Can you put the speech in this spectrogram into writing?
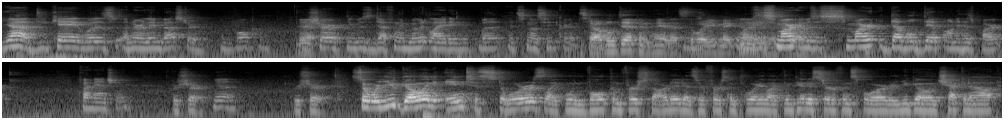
yeah, DK was an early investor in Volcom. For Yeah. sure, he was definitely moonlighting, but it's no secret. So Double dipping. Hey, that's the way you make it money. was a in this smart. It was a smart double dip on his part, financially. For sure. Yeah. For sure. So were you going into stores like when Volcom first started as your first employee, like Laguna Surf and Sport? Are you going checking out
